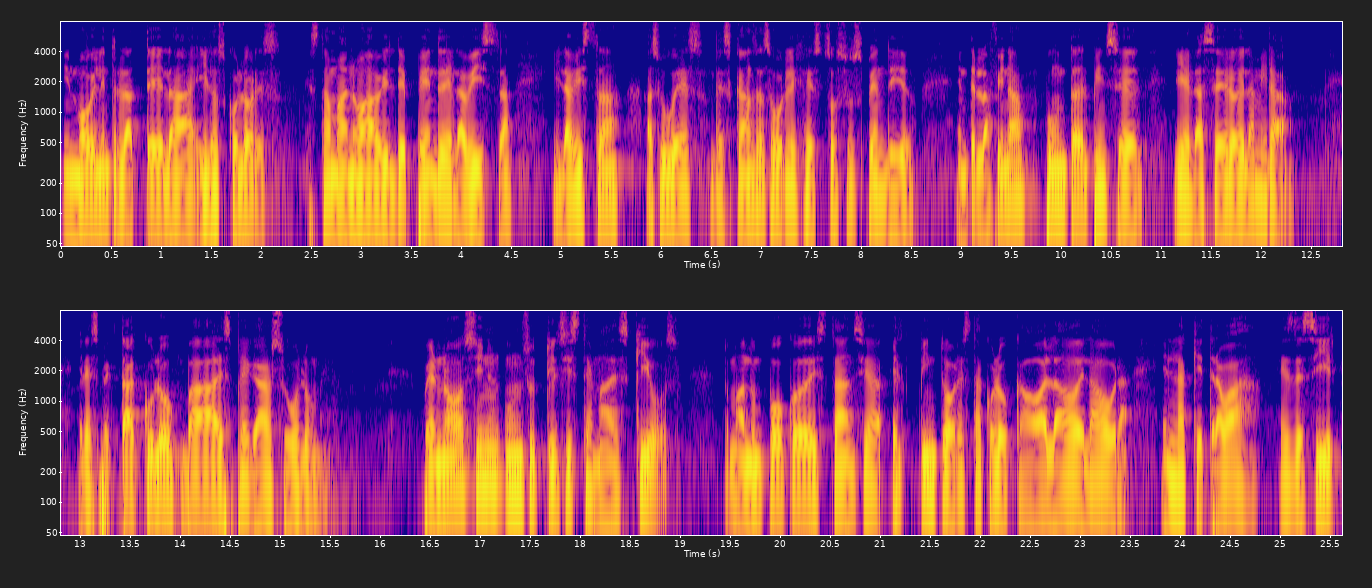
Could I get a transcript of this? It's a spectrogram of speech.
inmóvil entre la tela y los colores. Esta mano hábil depende de la vista, y la vista, a su vez, descansa sobre el gesto suspendido, entre la fina punta del pincel y el acero de la mirada. El espectáculo va a desplegar su volumen, pero no sin un sutil sistema de esquivos. Tomando un poco de distancia, el pintor está colocado al lado de la obra en la que trabaja, es decir,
